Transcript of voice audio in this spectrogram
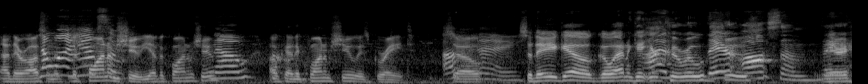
uh, they're awesome. No, the the quantum some- shoe. You have the quantum shoe? No. Okay, the quantum shoe is great. So, Okay. so there you go. Go out and get your I- Kuru They're shoes. awesome. They, They're-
